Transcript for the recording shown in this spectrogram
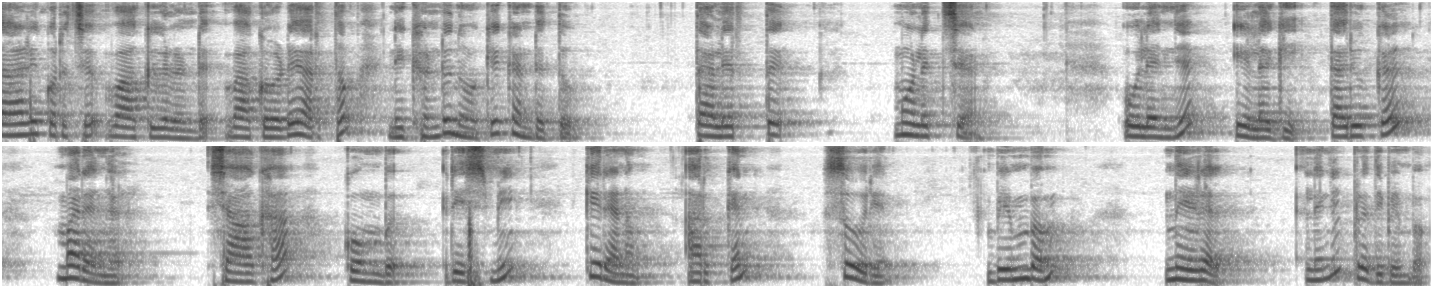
താഴെ കുറച്ച് വാക്കുകളുണ്ട്. വാക്കുകളുടെ അർത്ഥം നിഘണ്ടു നോക്കി കണ്ടെത്തൂ. തളിർത്ത് മുളച്ച് ഉലഞ്ഞ് ഇളകി. തരുക്കൾ മരങ്ങൾ. ശാഖ കൊമ്പ്. രശ്മി കിരണം. അർക്കൻ സൂര്യൻ. ബിംബം നിഴൽ അല്ലെങ്കിൽ പ്രതിബിംബം.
